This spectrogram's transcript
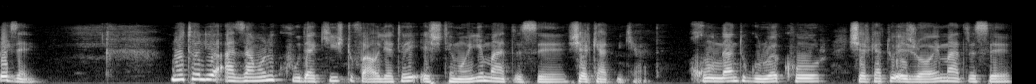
بگذاریم. ناتالیا از زمان کودکیش تو فعالیت های اجتماعی مدرسه شرکت می‌کرد. خوندن تو گروه کور شرکت تو اجراهای مدرسه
